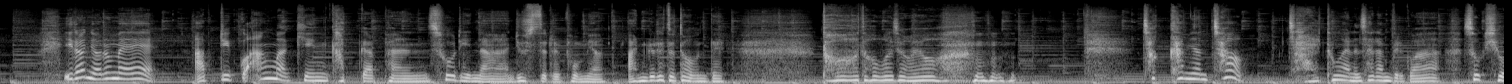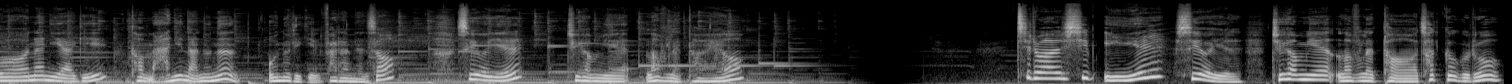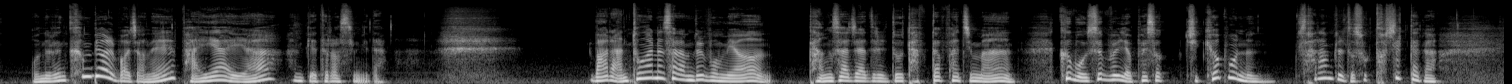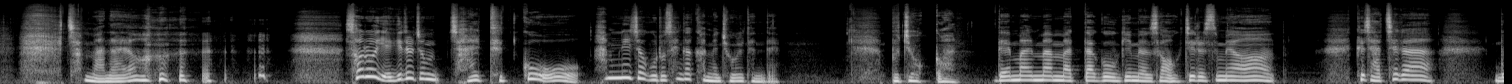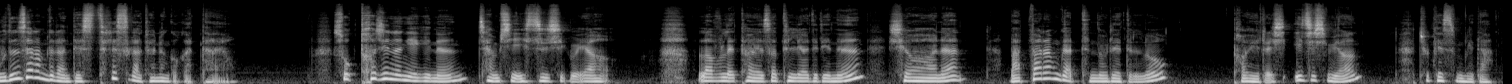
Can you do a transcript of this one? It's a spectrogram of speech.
이런 여름에 앞뒤 꽉 막힌 갑갑한 소리나 뉴스를 보면 안 그래도 더운데 더 더워져요. 척하면 척 잘 통하는 사람들과 속 시원한 이야기 더 많이 나누는 오늘이길 바라면서 수요일 주현미의 러브레터예요. 7월 12일 수요일 주현미의 러브레터 첫 곡으로 오늘은 큰별 버전의 바이아이야 함께 들었습니다. 말 안 통하는 사람들 보면 당사자들도 답답하지만 그 모습을 옆에서 지켜보는 사람들도 속 터질 때가 참 많아요. 서로 얘기를 좀 잘 듣고 합리적으로 생각하면 좋을 텐데. 무조건 내 말만 맞다고 우기면서 억지를 쓰면 그 자체가 모든 사람들한테 스트레스가 되는 것 같아요. 속 터지는 얘기는 잠시 있으시고요. 러브레터에서 들려드리는 시원한 맞바람 같은 노래들로 더위를 잊으시면 좋겠습니다.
